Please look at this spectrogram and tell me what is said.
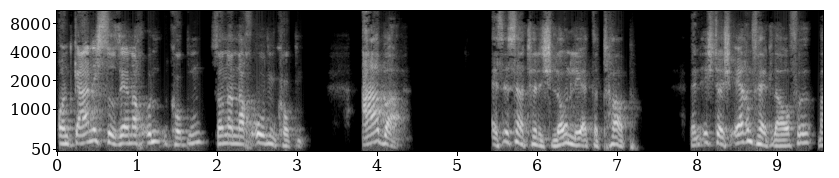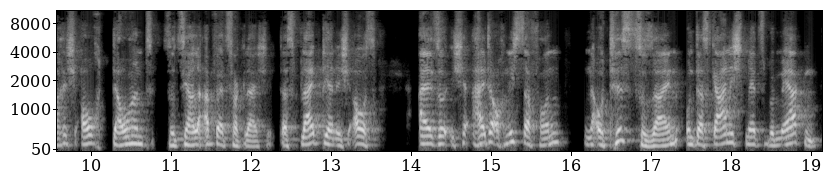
Und gar nicht so sehr nach unten gucken, sondern nach oben gucken. Aber es ist natürlich lonely at the top. Wenn ich durch Ehrenfeld laufe, mache ich auch dauernd soziale Abwärtsvergleiche. Das bleibt ja nicht aus. Also ich halte auch nichts davon, ein Autist zu sein und das gar nicht mehr zu bemerken,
